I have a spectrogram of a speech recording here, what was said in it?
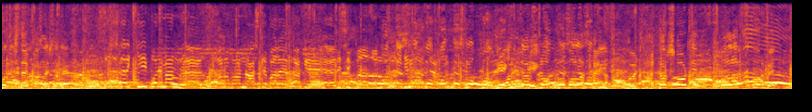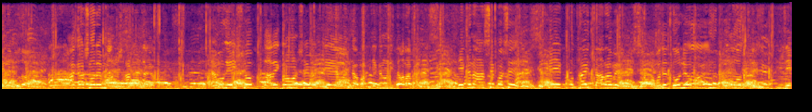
পঁচিশ তারিখ রিসিভ করার করবে শহরে মানুষ হাজার টাকা। এবং এইসব তারেক রহমান সাহেবের যে এলাকা বা যেখানে উনি দাঁড়াবেন, এখানে আশেপাশে কে কোথায় দাঁড়াবে, আমাদের দলীয় ভাবে বলা হচ্ছে যে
